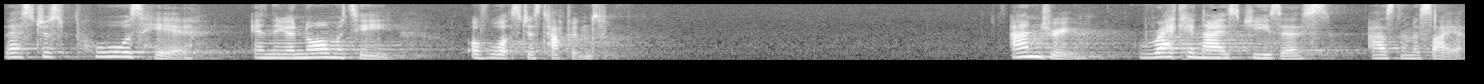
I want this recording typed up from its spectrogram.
Let's just pause here in the enormity of what's just happened. Andrew recognized Jesus as the Messiah.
